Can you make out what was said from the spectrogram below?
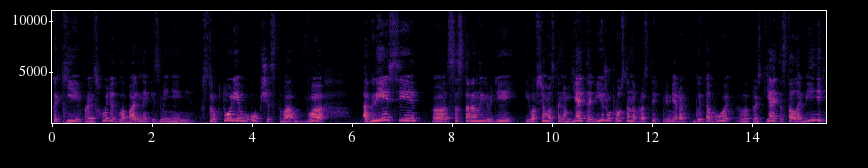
какие происходят глобальные изменения в структуре общества, в агрессии э, со стороны людей и во всем остальном. Я это вижу просто на простых примерах бытовой, э, то есть я это стала видеть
